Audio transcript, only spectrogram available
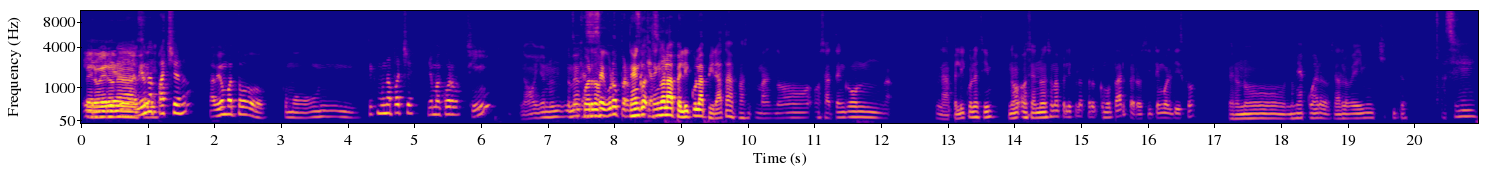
Pero era una Había un apache, ¿no? Había un vato como un... Sí, como un apache, yo me acuerdo. ¿Sí? No, yo no, no me acuerdo. seguro, pero no sé Tengo, tengo la película pirata, más no, o sea, tengo un, la película sí, no, o sea, no es una película pero como tal, pero sí tengo el disco, pero no, no me acuerdo, o sea, lo veí muy chiquito. Sí.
